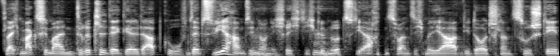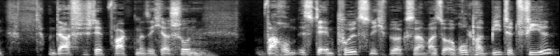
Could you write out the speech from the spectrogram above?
vielleicht maximal ein Drittel der Gelder abgerufen. Selbst wir haben sie mhm. noch nicht richtig mhm. genutzt, die 28 Milliarden, die Deutschland zustehen. Und da fragt man sich ja schon, mhm. warum ist der Impuls nicht wirksam? Also Europa ja. bietet viel,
